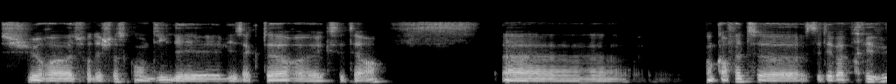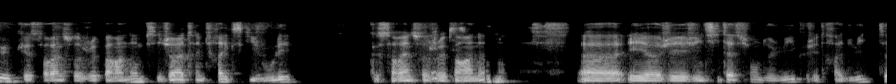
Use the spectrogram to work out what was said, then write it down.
sur sur des choses qu'ont dit les les acteurs, etc. Euh, donc en fait, euh, c'était pas prévu que Soren soit joué par un homme. C'est Jonathan Frakes qui voulait que Soren soit joué par un homme. Euh, et j'ai j'ai une citation de lui que j'ai traduite.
